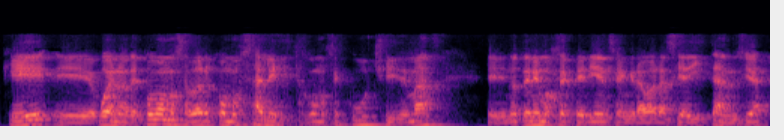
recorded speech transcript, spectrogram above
que, eh, bueno, después vamos a ver cómo sale esto, cómo se escucha y demás. Eh, no tenemos experiencia en grabar así a distancia.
